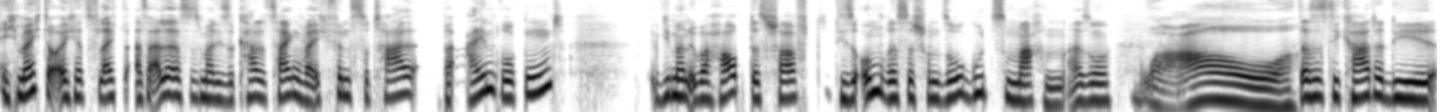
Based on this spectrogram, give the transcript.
Ich möchte euch jetzt vielleicht als allererstes mal diese Karte zeigen, weil ich finde es total beeindruckend, wie man überhaupt es schafft, diese Umrisse schon so gut zu machen. Also Wow. das ist die Karte, die,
